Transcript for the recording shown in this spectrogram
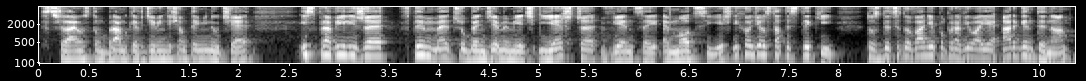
strzelając tą bramkę w 90 minucie i sprawili, że w tym meczu będziemy mieć jeszcze więcej emocji. Jeśli chodzi o statystyki, to zdecydowanie poprawiła je Argentyna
